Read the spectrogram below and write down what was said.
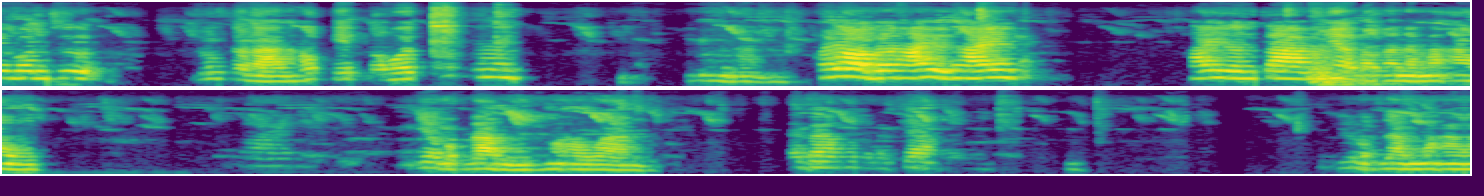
มีคนซื้อลูกตลาดเขาเก็บเอาไว้ เขาจะเอาไปขายอยู่ไทยขายอยู่ตามเนี่ยบักกันนะมาเอา เนี่ยบักดำมาเอาวานๆแต่ตามคนมาจ้างเนี่ยบักดำมาเอา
